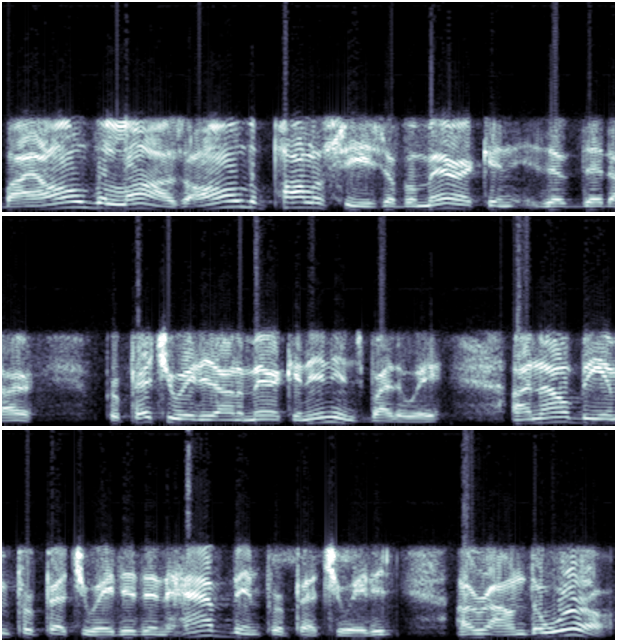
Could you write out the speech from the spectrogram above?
By all the laws, all the policies of American that, that are perpetuated on American Indians, by the way, are now being perpetuated and have been perpetuated around the world.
